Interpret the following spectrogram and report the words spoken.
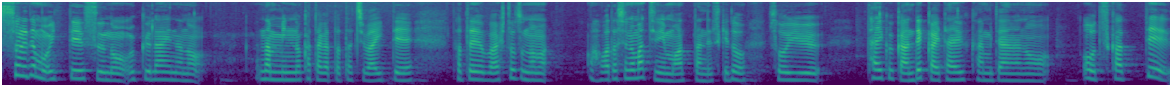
それでも一定数のウクライナの難民の方々たちはいて例えば一つのま私の町にもあったんですけどそういう体育館でっかい体育館みたいなのを使って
